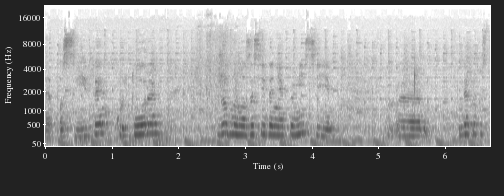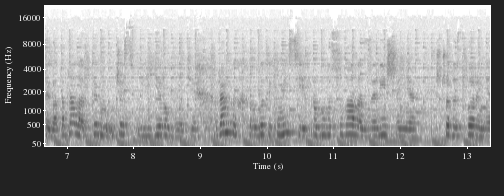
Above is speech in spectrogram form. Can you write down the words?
е, освіти, культури. Жодного засідання комісії е, не пропустила та брала активну участь у її роботі. В рамках роботи комісії проголосувала за рішення щодо створення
